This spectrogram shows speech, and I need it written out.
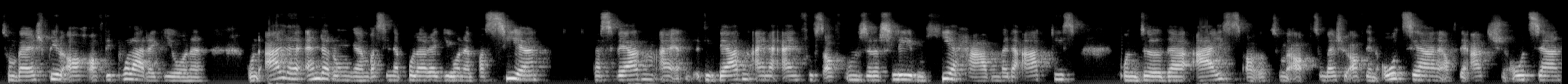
zum Beispiel auch auf die Polarregionen. Und alle Änderungen, was in den Polarregionen passieren, das werden, die werden einen Einfluss auf unser Leben hier haben, weil der Arktis und äh, der Eis, äh, zum, Beispiel auf den Ozean, auf den arktischen Ozean,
